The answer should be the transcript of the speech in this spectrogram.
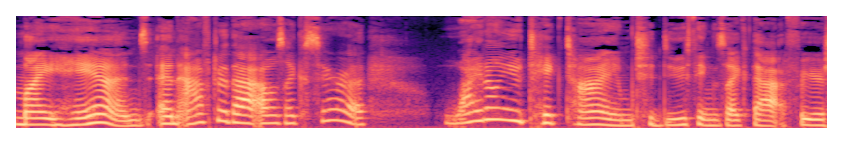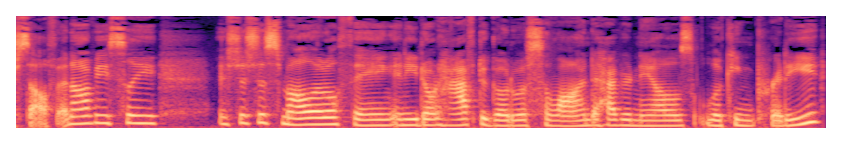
my hands. And after that i was like sarah why don't you take time to do things like that for yourself? And obviously it's just a small little thing, and you don't have to go to a salon to have your nails looking pretty.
